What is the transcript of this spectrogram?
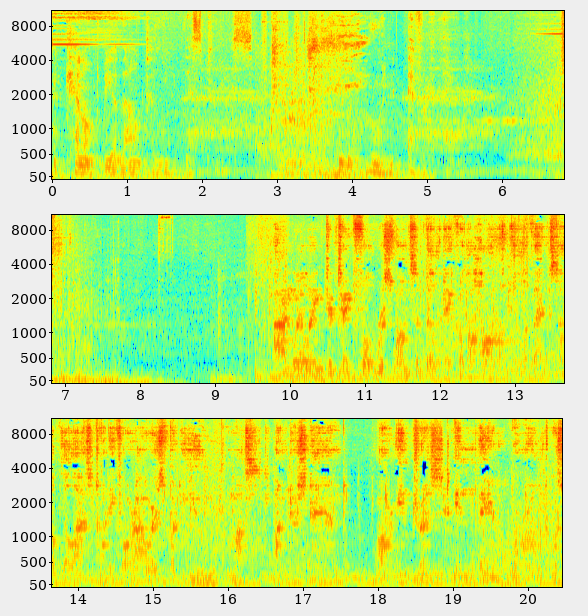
He cannot be allowed to leave this place. He would ruin everything. I'm willing to take full responsibility for the horrible events of the last 24 hours, but you must understand. Our interest in their world was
